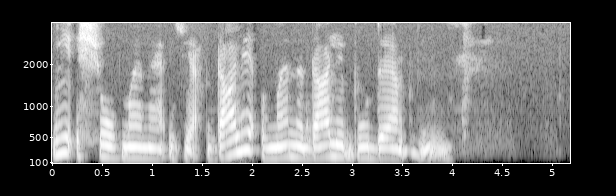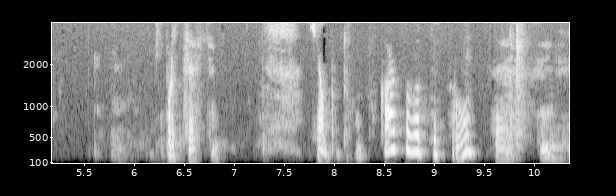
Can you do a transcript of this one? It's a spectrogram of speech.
І що в мене є далі? В мене далі буде процеси. Я буду вам показувати процеси.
